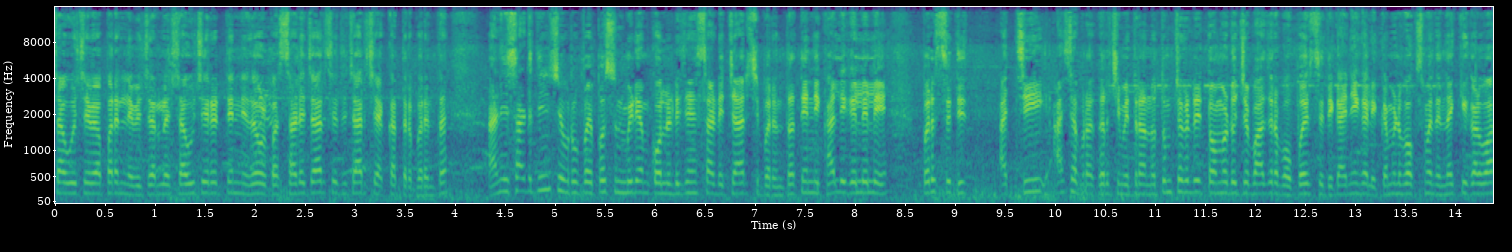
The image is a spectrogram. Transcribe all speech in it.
शाहूच्या व्यापाऱ्यांना विचारलं शाहूचे रेट त्यांनी जवळपास साडेचारशे ते चारशे एकाहत्तर पर्यंत आणि साडेतीनशे रुपयापासून मिडियम क्वालिटीचे साडेचारशे पर्यंत त्यांनी खाली गेलेले परिस्थिती आजची अशा प्रकारची मित्रांनो. तुमच्याकडे टोमॅटोचे बाजारभाव परिस्थिती काय निघाली? कमेंट बॉक्समध्ये नक्की कळवा.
